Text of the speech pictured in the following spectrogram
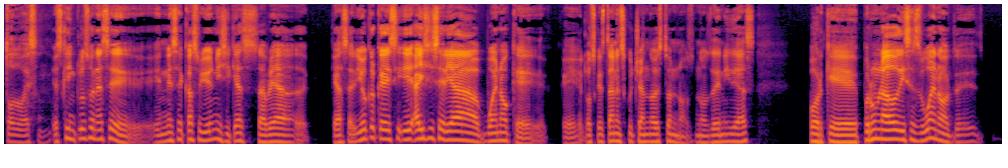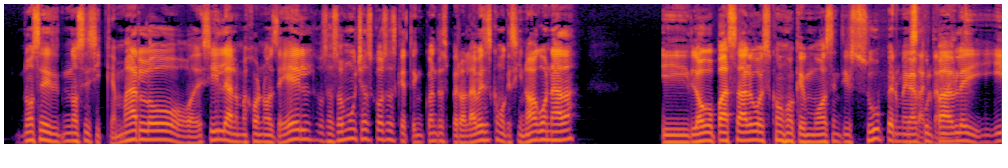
todo eso. ¿no? Es que incluso en ese, en ese caso yo ni siquiera sabría qué hacer. Yo creo que ahí sí, ahí sí sería bueno que, que los que están escuchando esto nos, nos den ideas. Porque por un lado dices, bueno, de- no sé, no sé si quemarlo o decirle, a lo mejor no es de él. O sea, son muchas cosas que te encuentras, pero a la vez es como que si no hago nada y luego pasa algo, es como que me voy a sentir súper mega culpable. Y, y-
